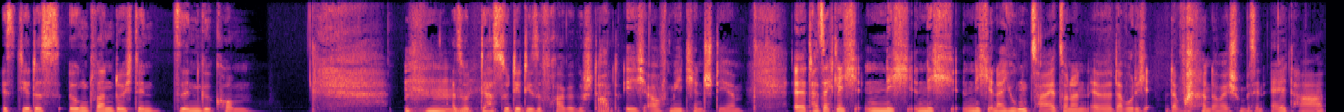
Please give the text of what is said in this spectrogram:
Ist dir das irgendwann durch den Sinn gekommen? Also hast du dir diese Frage Ob gestellt? ich auf Mädchen stehe. Äh, tatsächlich nicht, nicht, nicht in der Jugendzeit, sondern äh, da wurde ich, da war, da war ich schon ein bisschen älter.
